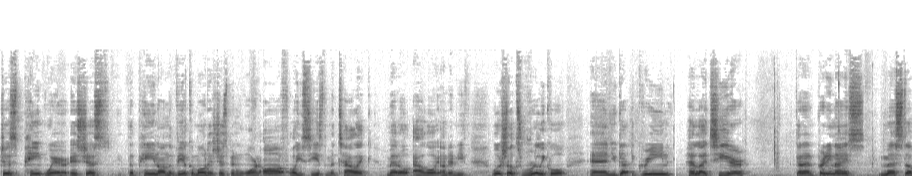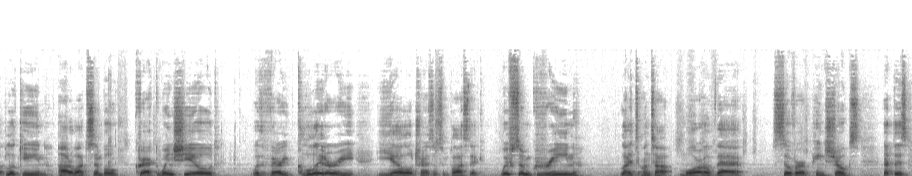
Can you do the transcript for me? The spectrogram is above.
just paint wear. It's just the paint on the vehicle mode has just been worn off. All you see is the metallic metal alloy underneath, which looks really cool. And you got the green headlights here. Got a pretty nice messed up looking Autobot symbol. Cracked windshield with very glittery yellow translucent plastic. With some green lights on top. More of that silver paint strokes. Got this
